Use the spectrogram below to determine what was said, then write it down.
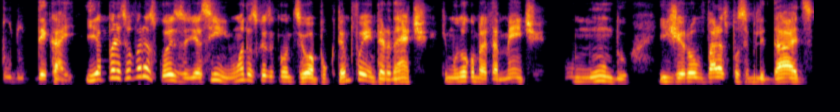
tudo decair. E apareceu várias coisas, e assim, uma das coisas que aconteceu há pouco tempo foi a internet, que mudou completamente o mundo e gerou várias possibilidades.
